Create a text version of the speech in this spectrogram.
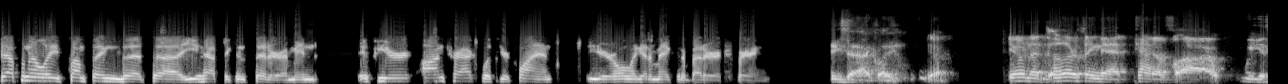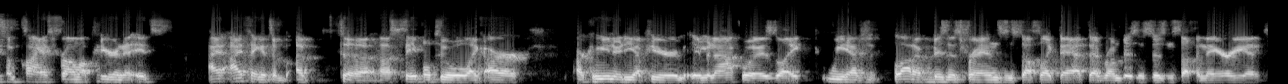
Definitely something that uh, you have to consider. I mean, if you're on track with your clients, you're only going to make it a better experience. Exactly. Yeah. You know, the other thing that kind of uh, we get some clients from up here, and it's I, I think it's a, a, a staple tool. Like our our community up here in Minocqua is like we have a lot of business friends and stuff like that that run businesses and stuff in the area. And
